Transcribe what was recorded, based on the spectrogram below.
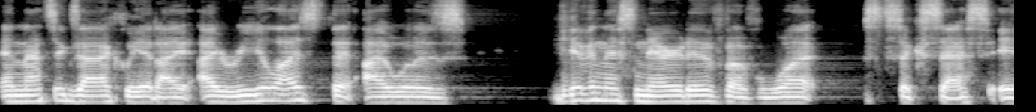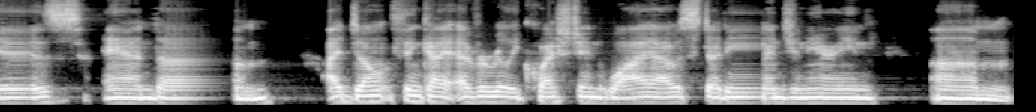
and that's exactly it i i realized that i was given this narrative of what success is and um, i don't think i ever really questioned why i was studying engineering um,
